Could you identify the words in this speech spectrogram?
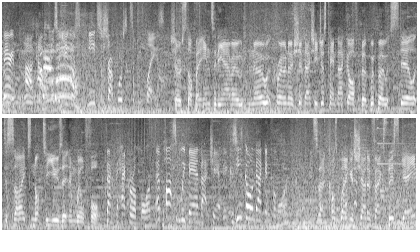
Very uh, powerful. So Jankos needs to start forcing some of these plays. Showstopper into the arrow. No chrono shift actually just came back off, but Bwipo still decides not to use it and will fall. Back to Hecarim more. And possibly ban that champion, because he's going back in for more. It's uh, cosplaying as Shadowfax this game.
